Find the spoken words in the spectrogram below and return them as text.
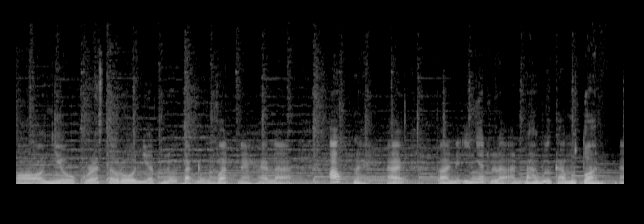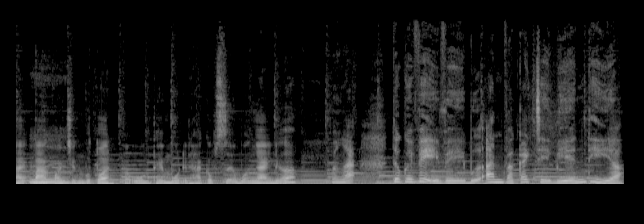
có nhiều cholesterol như nội tạng động vật này hay là ốc này đấy và ít nhất là ăn ba bữa cá một tuần đấy ba Ừ. quả trứng một tuần và uống thêm 1 đến 2 cốc sữa mỗi ngày nữa Vâng ạ. Thưa quý vị, về bữa ăn và cách chế biến thì à,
